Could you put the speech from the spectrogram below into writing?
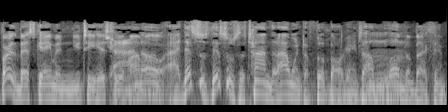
probably the best game in UT history in my I know. mind. I, this was this was the time that I went to football games. I Mm-hmm. loved them back then.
